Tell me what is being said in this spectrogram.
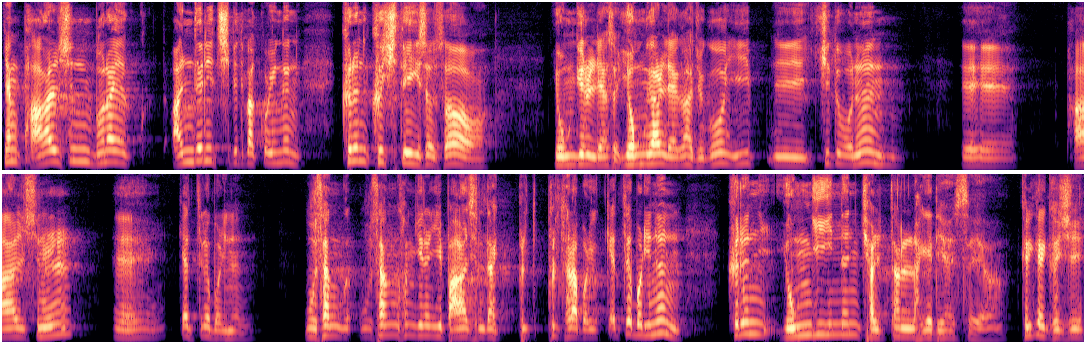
그냥 바알신 문화에 완전히 지배받고 있는 그런 그 시대에 있어서 용기를 내서 용가를 내 가지고 이, 이 기도원은 에, 바알신을 에, 깨뜨려 버리는 우상 우상 섬기는 이 바알신을 다 불- 불타라 버리고 깨뜨려 버리는 그런 용기 있는 결단을 하게 되었어요. 그러니까 그것이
